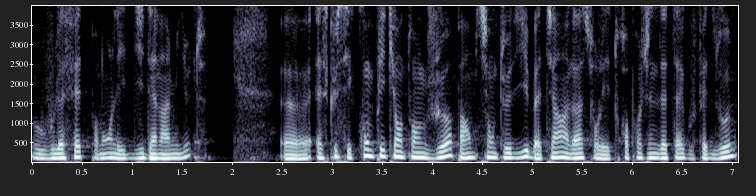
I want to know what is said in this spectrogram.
où vous la faites pendant les dix dernières minutes. Euh, Est-ce que c'est compliqué en tant que joueur? Par exemple, si on te dit, bah tiens, là sur les trois prochaines attaques, vous faites zone,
